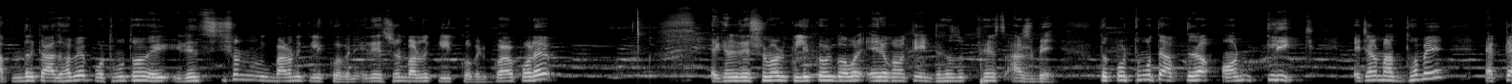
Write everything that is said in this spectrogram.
আপনাদের কাজ হবে প্রথমত এই রেজিস্ট্রেশন বাটনে ক্লিক করবেন। এই রেজিস্ট্রেশন বাটনে ক্লিক করবেন। করার পরে এখানে রেজিস্ট্রেশন বাটন ক্লিক করবেন পরে এরকম একটা ইন্টারফেস আসবে। তো প্রথমত আপনারা অন ক্লিক এটার মাধ্যমে একটা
